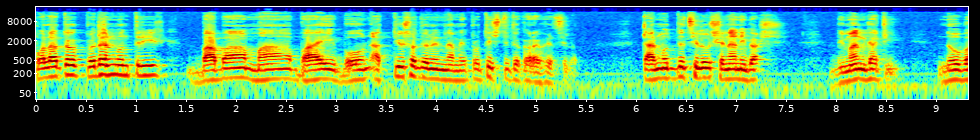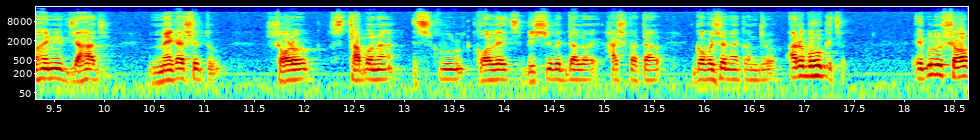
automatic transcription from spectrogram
পলাতক প্রধানমন্ত্রীর বাবা, মা, ভাই, বোন, আত্মীয় স্বজনের নামে প্রতিষ্ঠিত করা হয়েছিল। তার মধ্যে ছিল সেনানিবাস বিমানঘাটি নৌবাহিনীর জাহাজ, মেগা সেতু, সড়ক, স্থাপনা, স্কুল, কলেজ, বিশ্ববিদ্যালয়, হাসপাতাল, গবেষণা কেন্দ্র আরও বহু কিছু। এগুলো সব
